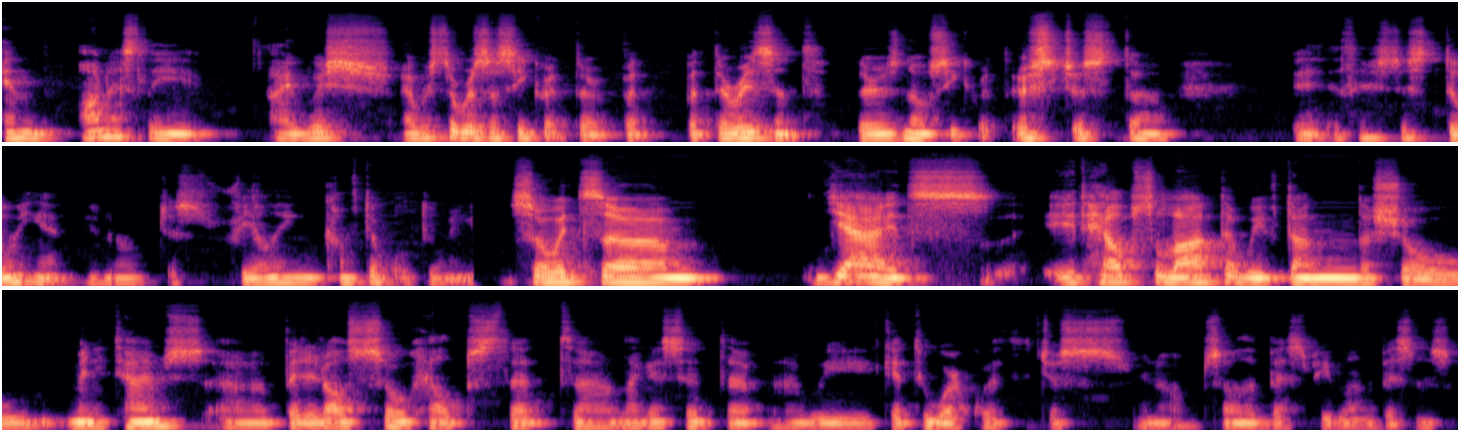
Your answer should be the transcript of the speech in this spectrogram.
and honestly, I wish I wish there was a secret there, but but there isn't. There is no secret. There's just uh, there's just doing it. You know, just feeling comfortable doing it. So it's um yeah, it's it helps a lot that we've done the show many times, uh, but it also helps that, uh, like I said, that we get to work with just you know some of the best people in the business.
